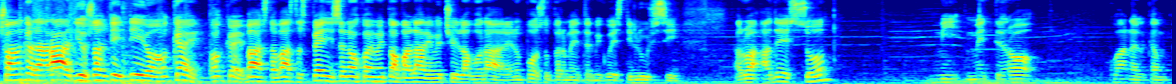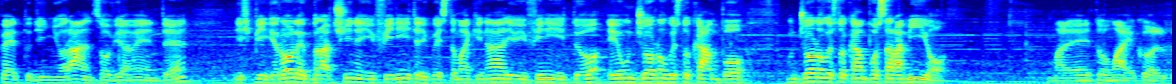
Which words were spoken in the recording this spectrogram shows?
C'è anche la radio, santi Dio, ok, ok, basta, basta, spegni, se no qua mi metto a ballare invece di lavorare, non posso permettermi questi lussi. Allora, adesso mi metterò qua nel campetto di ignoranza, ovviamente, gli spiegherò le braccine infinite di questo macchinario infinito. E un giorno questo campo, un giorno questo campo sarà mio. Maledetto Michael.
